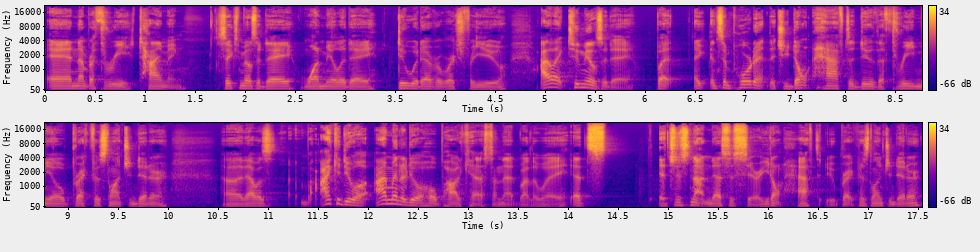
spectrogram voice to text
And number three, timing. Six meals a day, one meal a day, do whatever works for you. I like two meals a day, but it's important that you don't have to do the three meal breakfast, lunch, and dinner. Uh, that was, I could do a, I'm going to do a whole podcast on that, by the way. It's, it's just not necessary. You don't have to do breakfast, lunch, and dinner.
